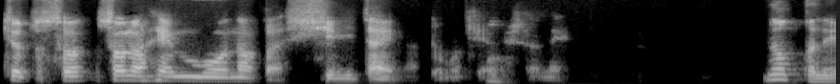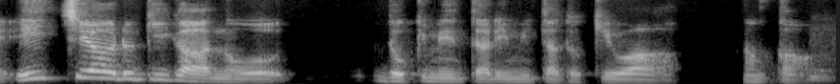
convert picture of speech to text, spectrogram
ちょっとそその辺もなんか知りたいなと思っちゃいましたね。なんかね、HR ギガのドキュメンタリー見たときは、なんか、うん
